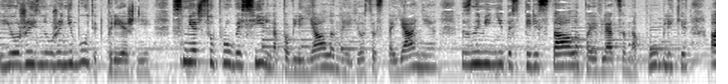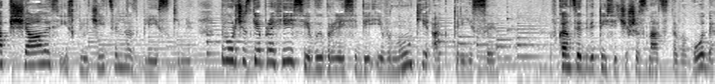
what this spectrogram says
ее жизнь уже не будет прежней. Смерть супруга сильно повлияла на ее состояние, знаменитость перестала появляться на публике, общалась исключительно с близкими. Творческие профессии выбрали себе и внуки актрисы. В конце 2016 года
